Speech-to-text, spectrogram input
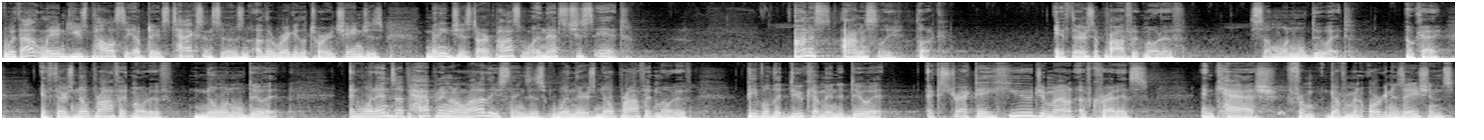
Without land use policy updates, tax incentives, and other regulatory changes, many just aren't possible. And that's just it. Honest, honestly, look, if there's a profit motive, someone will do it. Okay? If there's no profit motive, no one will do it. And what ends up happening on a lot of these things is when there's no profit motive, people that do come in to do it extract a huge amount of credits and cash from government organizations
